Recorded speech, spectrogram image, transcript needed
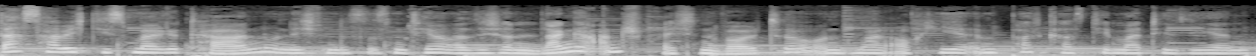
das habe ich diesmal getan und ich finde, das ist ein Thema, was ich schon lange ansprechen wollte und mal auch hier im Podcast thematisieren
